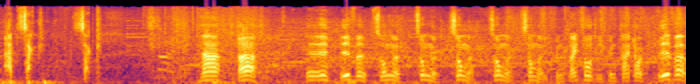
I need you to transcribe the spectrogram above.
Ah, zack, zack. Na, ah, äh, Hilfe, Zunge, Zunge, Zunge, Zunge, Zunge. Ich bin gleich tot, ich bin gleich tot. Hilfe!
